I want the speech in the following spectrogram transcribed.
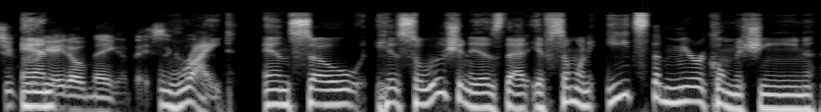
To And- create Omega, basically. Right. And so his solution is that if someone eats the miracle machine,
